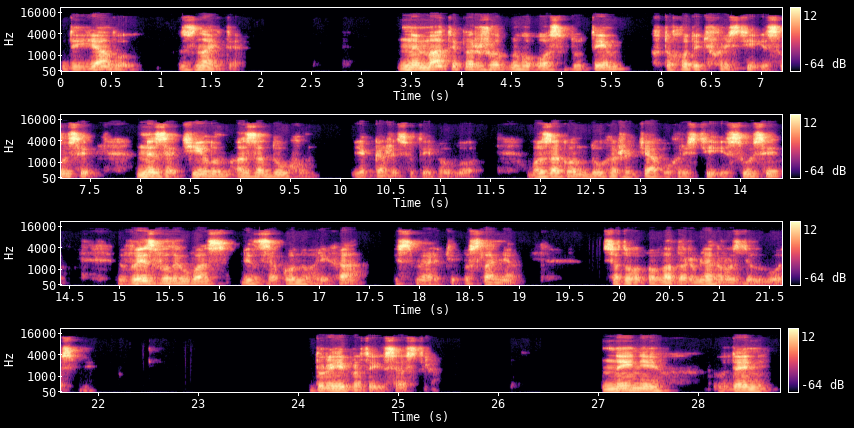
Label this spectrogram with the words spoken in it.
диявол, знайте, нема тепер жодного осуду тим, хто ходить в Христі Ісусі, не за тілом, а за духом, як каже святий Павло бо закон Духа життя у Христі Ісусі визволив вас від закону гріха і смерті. Послання святого Павла до Римлян, розділ 8. Дорогі брати і сестри, нині, в день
